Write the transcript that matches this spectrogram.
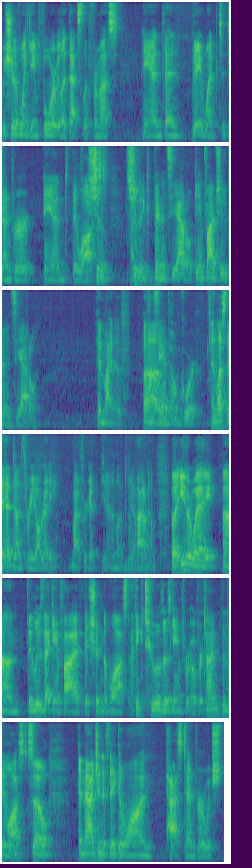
We should have won game four. We let that slip from us, and then they went to Denver and they lost. should have should have been in Seattle. Game five should have been in Seattle It might have. since they Um, had the home court. unless they had done three already. I forget, you know, unless, you know, I don't know. But either way, um, they lose that game five. They shouldn't have lost. I think two of those games were overtime that they lost. So imagine if they go on past Denver, which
